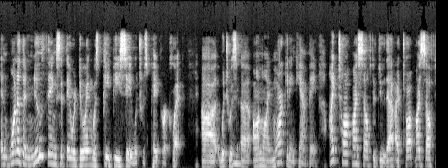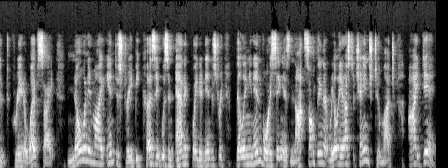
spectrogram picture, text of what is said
And one of the new things that they were doing was PPC, which was pay per click uh, which was an mm-hmm. online marketing campaign. I taught myself to do that. I taught myself to, to create a website. No one in my industry, because it was an antiquated industry, billing and invoicing is not something that really has to change too much. I did.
